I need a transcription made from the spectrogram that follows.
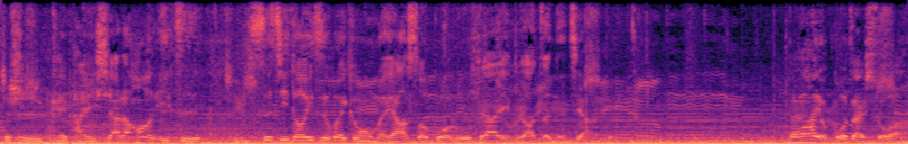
就是可以拍一下。然后一直司机都一直会跟我们要收过路费，啊，也不知道真的假的。但是他有过再说啊。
